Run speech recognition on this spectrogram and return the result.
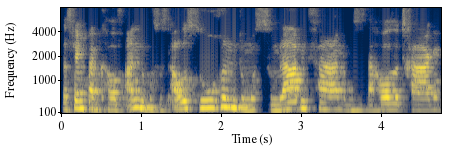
Das fängt beim Kauf an, du musst es aussuchen, du musst zum Laden fahren, du musst es nach Hause tragen,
